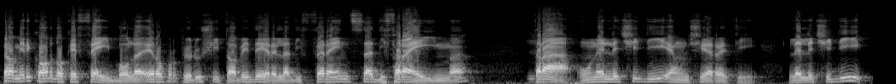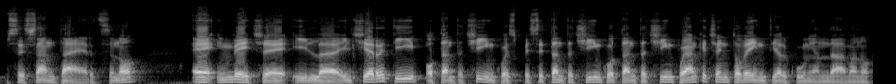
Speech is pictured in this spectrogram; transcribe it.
però mi ricordo che Fable ero proprio riuscito a vedere la differenza di frame tra un LCD e un CRT. L'LCD 60 Hz, no? E invece il, il CRT 85, 75, 85, anche 120 alcuni andavano.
